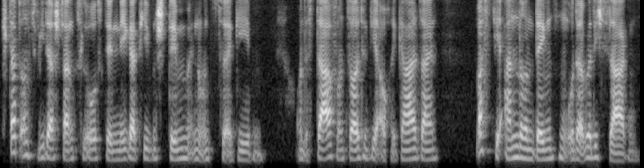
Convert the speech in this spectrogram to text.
statt uns widerstandslos den negativen Stimmen in uns zu ergeben. Und es darf und sollte dir auch egal sein, was die anderen denken oder über dich sagen.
